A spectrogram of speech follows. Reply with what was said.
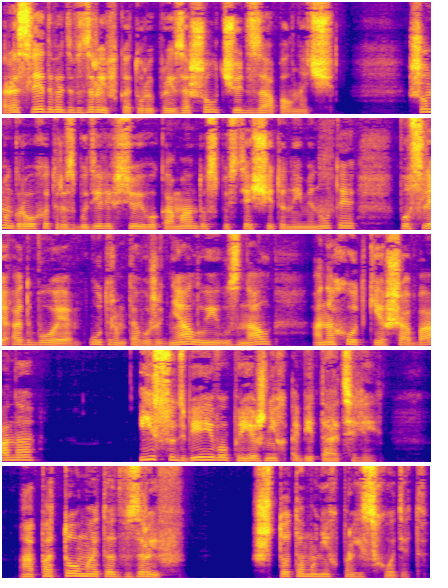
расследовать взрыв, который произошел чуть за полночь. Шум и грохот разбудили всю его команду спустя считанные минуты после отбоя. Утром того же дня Луи узнал о находке Шабана и судьбе его прежних обитателей. А потом этот взрыв. Что там у них происходит?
